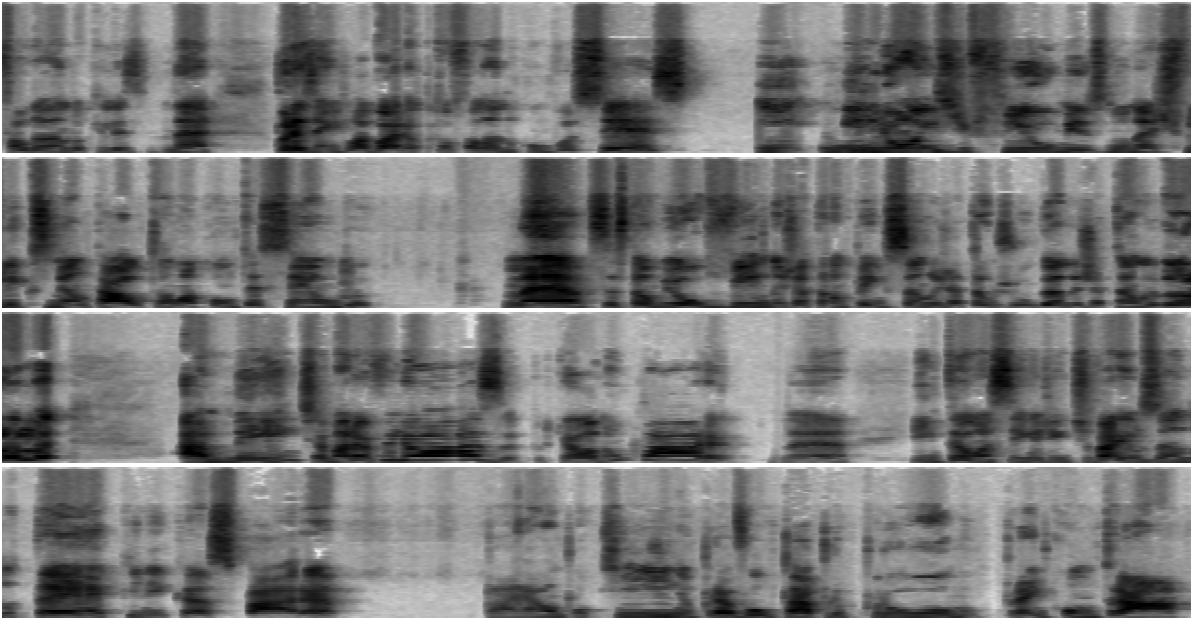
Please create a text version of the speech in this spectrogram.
falando que eles, né? Por exemplo, agora eu tô falando com vocês e milhões de filmes no Netflix mental estão acontecendo, né? Vocês estão me ouvindo, já estão pensando, já estão julgando, já estão. A mente é maravilhosa, porque ela não para, né? Então, assim, a gente vai usando técnicas para parar um pouquinho, para voltar para o prumo, para encontrar.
